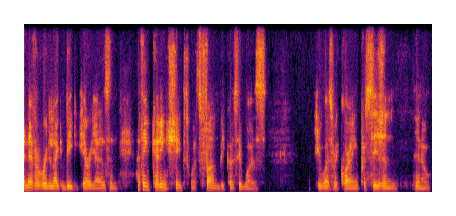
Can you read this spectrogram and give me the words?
I never really like big areas, and I think cutting shapes was fun because it was it was requiring precision, you know,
